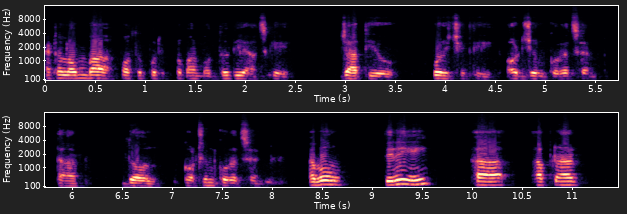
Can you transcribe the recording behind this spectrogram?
একটা লম্বা পথ পরিক্রমার মধ্য দিয়ে আজকে জাতীয় পরিচিতি অর্জন করেছেন তার দল গঠন করেছেন এবং তিনি আপনার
